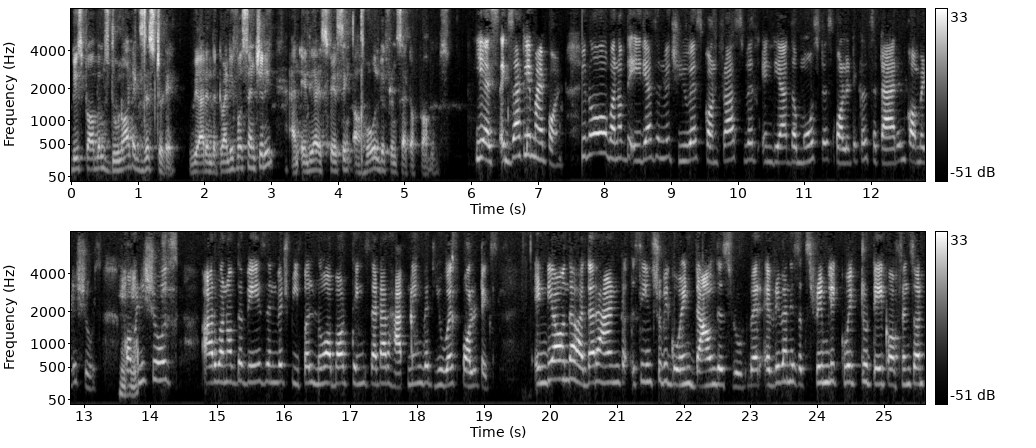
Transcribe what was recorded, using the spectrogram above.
these problems do not exist today. We are in the 21st century and India is facing a whole different set of problems. Yes, exactly my point. You know, one of the areas in which US contrasts with India the most is political satire and comedy shows. Mm-hmm. Comedy shows are one of the ways in which people know about things that are happening with US politics. India, on the other hand, seems to be going down this route where everyone is extremely quick to take offense on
